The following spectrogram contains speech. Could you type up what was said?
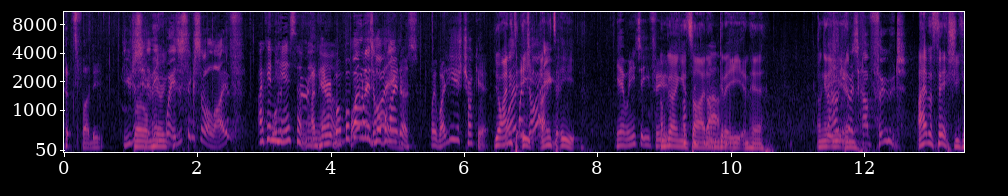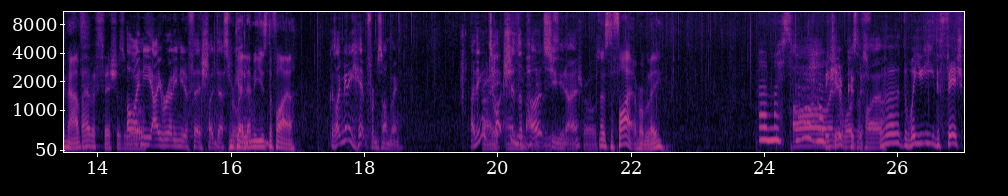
That's funny. You just Bro, hit me? hearing- Wait, is this thing still alive? I can hear something. I'm hearing. now. But, but, Why am there's more behind us. Wait, why did you just chuck it? Yo, I Why need to I eat. I need to eat. Yeah, we need to eat food. I'm going inside. I'm gonna eat in here. I'm gonna do eat you in. guys have food? I have a fish you can have. I have a fish as well. Oh, I need. I really need a fish, like desperately. Okay, let me use the fire. Because I'm getting hit from something. I think Right, touches I them need to get hurts you, you know. controls. No, it's the fire probably. Um, I swear Oh, had. We maybe should it have was cooked the this. fire. Uh, the way you eat the fish.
